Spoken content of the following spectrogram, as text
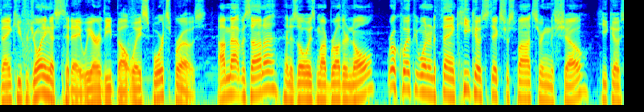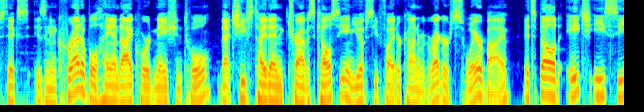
Thank you for joining us today. We are the Beltway Sports Bros. I'm Matt Vazana, and as always, my brother Noel. Real quick, we wanted to thank Hecostix for sponsoring the show. Hecostix is an incredible hand-eye coordination tool that Chiefs tight end Travis Kelce and UFC fighter Conor McGregor swear by. It's spelled H-E-C-O-S-T-I-X.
